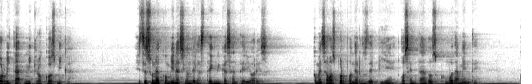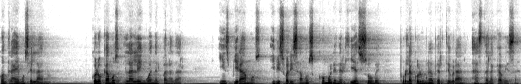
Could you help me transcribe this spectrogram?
Órbita microcósmica. Esta es una combinación de las técnicas anteriores. Comenzamos por ponernos de pie o sentados cómodamente. Contraemos el ano. Colocamos la lengua en el paladar. Inspiramos y visualizamos cómo la energía sube por la columna vertebral hasta la cabeza.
